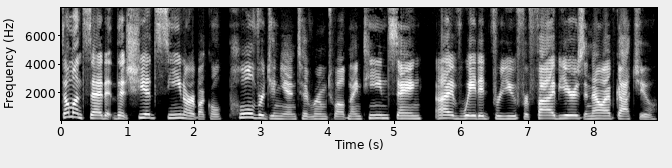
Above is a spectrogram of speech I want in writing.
Delmont said that she had seen Arbuckle pull Virginia into room 1219, saying, I've waited for you for five years and now I've got you.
